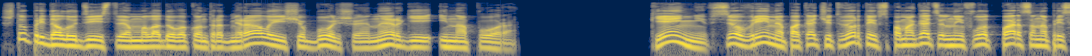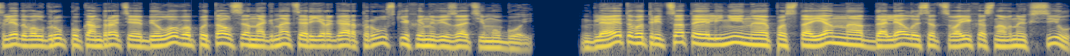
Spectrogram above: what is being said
что придало действиям молодого контр-адмирала еще больше энергии и напора. Кенни все время, пока четвертый вспомогательный флот Парсона преследовал группу Кондратия Белова, пытался нагнать арьергард русских и навязать ему бой. Для этого 30-я линейная постоянно отдалялась от своих основных сил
